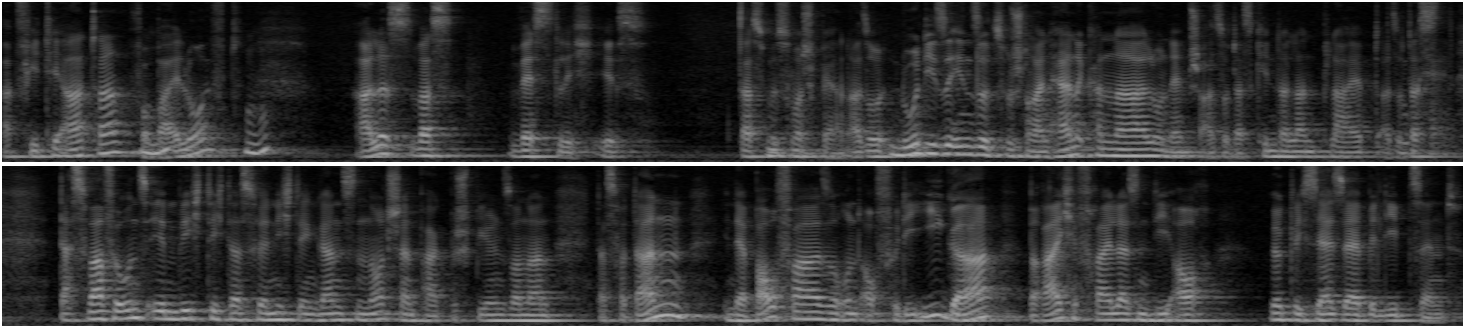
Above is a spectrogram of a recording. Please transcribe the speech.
Amphitheater vorbeiläuft, alles, was westlich ist, das müssen wir sperren. Also nur diese Insel zwischen Rhein-Herne-Kanal und Emsch, also das Kinderland bleibt. Also Okay. das war für uns eben wichtig, dass wir nicht den ganzen Nordsternpark bespielen, sondern dass wir dann in der Bauphase und auch für die IGA Bereiche freilassen, die auch wirklich sehr, sehr beliebt sind.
